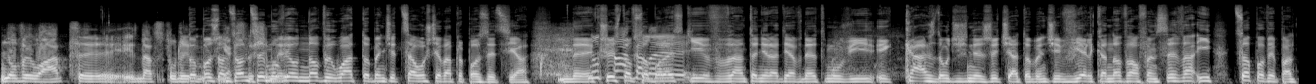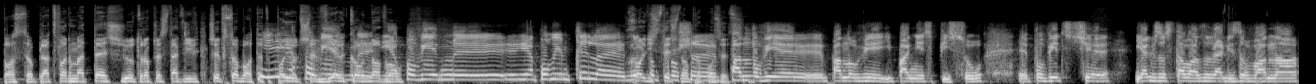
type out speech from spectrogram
Nowy Ład, y, nad którym... No bo rządzący słyszymy... mówią, Nowy Ład to będzie całościowa propozycja. Y, no Krzysztof tak, Sobolewski ale... w antenie Radia Wnet mówi, y, każdą dziedzinę życia to będzie wielka nowa ofensywa i co powie pan poseł? Platforma też jutro przedstawi, czy w sobotę, pojutrze ja powiem, wielką nową... Ja powiem, ja powiem tyle. No holistyczną to proszę, propozycję. Panowie, panowie i panie z PiSu, powiedzcie, jak została zrealizowana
